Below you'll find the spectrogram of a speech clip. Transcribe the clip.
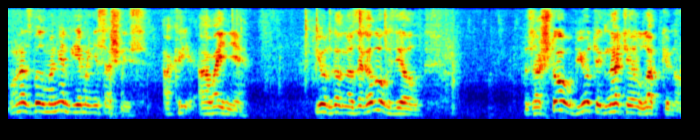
У нас был момент, где мы не сошлись о, кри... о войне. И он, главное, заголовок сделал, за что убьют Игнатия Лапкина.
